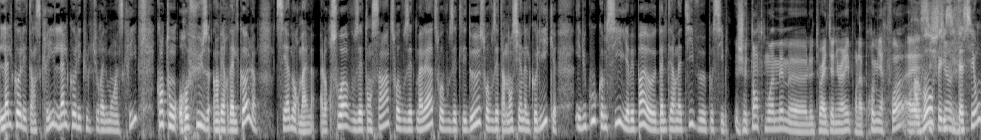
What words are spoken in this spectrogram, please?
l'alcool est inscrit, l'alcool est culturellement inscrit. Quand on refuse un verre d'alcool, c'est anormal. Alors soit vous êtes enceinte, soit vous êtes malade, soit vous êtes les deux, soit vous êtes un ancien alcoolique. Et du coup, comme s'il n'y avait pas euh, d'alternative euh, possible. Je tente moi-même euh, le Dry January pour la première fois. Euh, Bravo, félicitations.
